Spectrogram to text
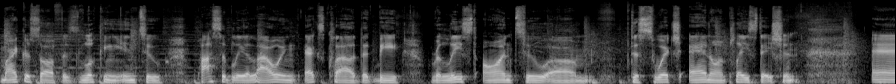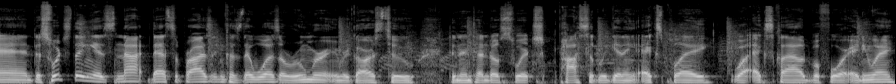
Microsoft is looking into possibly allowing xCloud to be released onto um, the Switch and on PlayStation. And the Switch thing is not that surprising because there was a rumor in regards to the Nintendo Switch possibly getting X Play, well, X Cloud before anyway.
